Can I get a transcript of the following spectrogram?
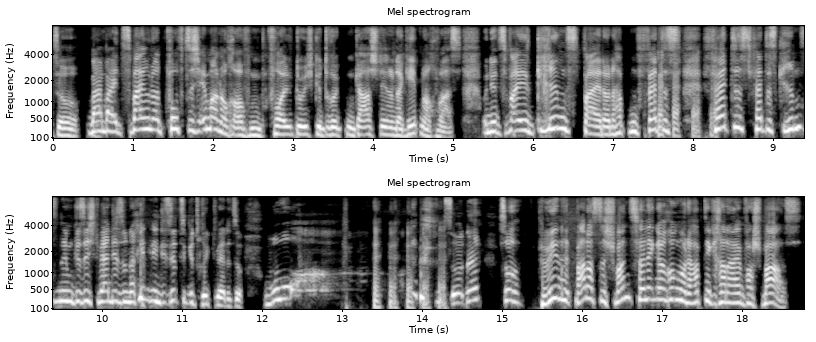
So, mal bei 250 immer noch auf dem voll durchgedrückten Gas stehen und da geht noch was. Und ihr zwei grinst beide und habt ein fettes, fettes, fettes Grinsen im Gesicht, während ihr so nach hinten in die Sitze gedrückt werdet. So, wow! so, ne? So, für wen, war das eine Schwanzverlängerung oder habt ihr gerade einfach Spaß?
